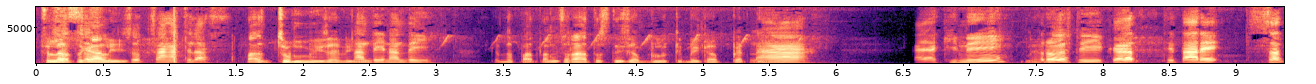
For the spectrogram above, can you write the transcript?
jelas sekali sangat jelas. tak zoom bisa nih Nanti nanti. kecepatan 130 megabyte Nah, kayak gini, Nah. terus diikat, ditarik, set.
